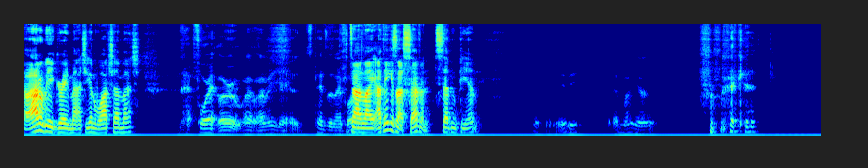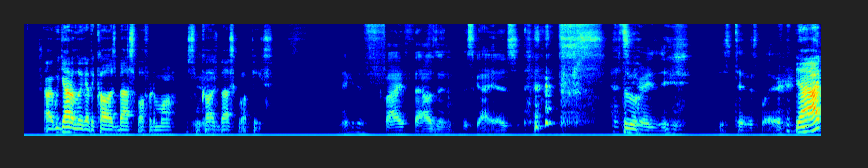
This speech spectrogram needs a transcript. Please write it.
Oh, that'll be a great match. You gonna watch that match? At 4 or, I mean, it depends when I It's like I think it's at seven, seven p.m. Maybe. I have money on it. All right, we got to look at the college basketball for tomorrow. Some Yeah. college basketball picks. Negative 5,000 this guy is. That's Who? crazy. This tennis player. Yeah, I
